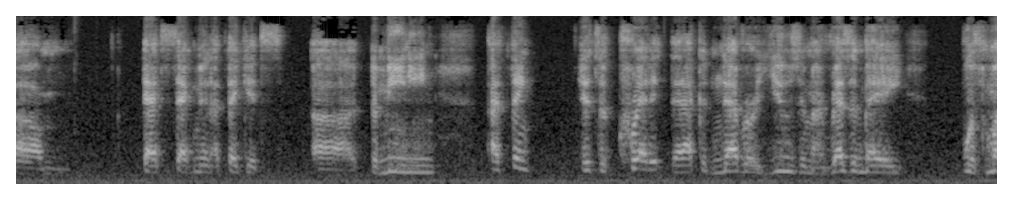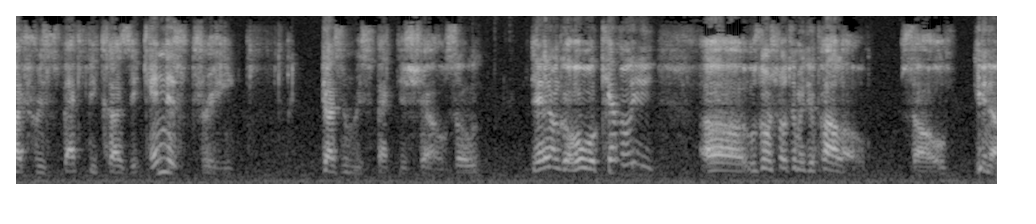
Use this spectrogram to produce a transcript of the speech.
um, that segment. I think it's uh, demeaning. I think it's a credit that I could never use in my resume with much respect because the industry doesn't respect the show. So they don't go, oh, well, Kevin Lee uh, was on Showtime at the Apollo. So, you know,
